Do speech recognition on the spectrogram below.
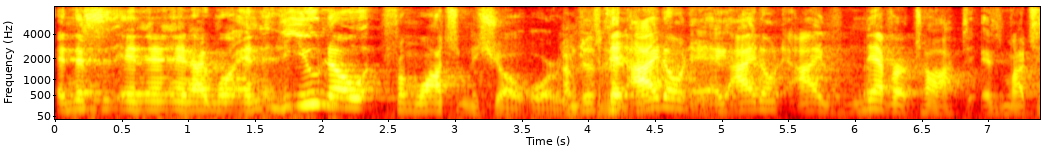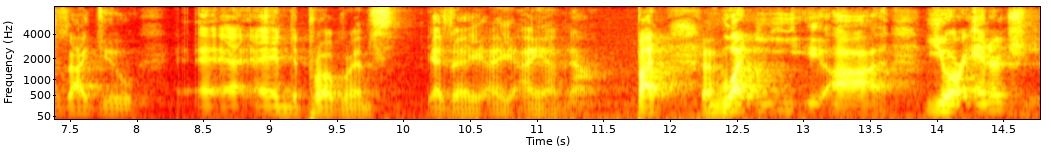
And this is, and, and, and, I want, and you know from watching the show, Ori, I'm just that I don't, I don't, I've never talked as much as I do in the programs as I, I, I am now. But yeah. what, uh, your energy,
